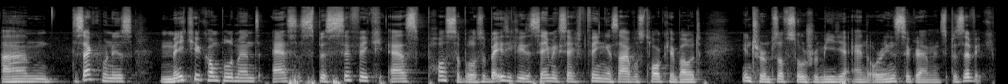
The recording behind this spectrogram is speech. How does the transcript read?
Um, the second one is make your compliment as specific as possible. So basically the same exact thing as I was talking about in terms of social media and or Instagram in specific.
